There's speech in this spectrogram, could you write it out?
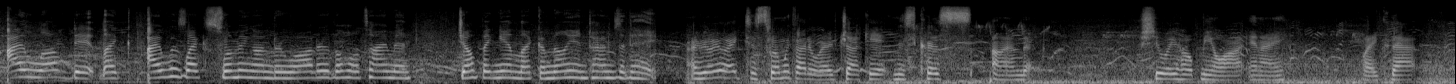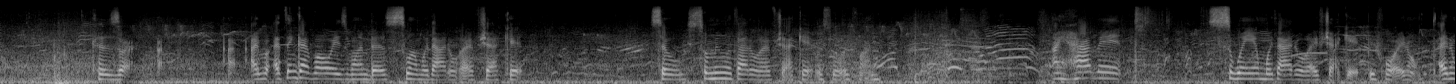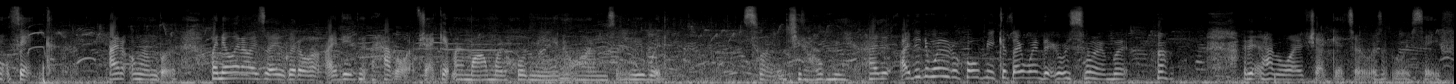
I loved it. Like, I was like swimming underwater the whole time and jumping in like a million times a day. I really like to swim without a life jacket. Miss Chris and she really helped me a lot, and I like that because I, I, I, think I've always wanted to swim without a life jacket. So swimming without a life jacket was really fun. I haven't swam without a life jacket before. I don't. I don't think. I don't remember. I know when I was really little, I didn't have a life jacket. My mom would hold me in her arms, and we would swim, she'd hold me. I, did, I didn't want her to hold me because I wanted to go swim, but. I didn't have a life jacket, so it wasn't really safe.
